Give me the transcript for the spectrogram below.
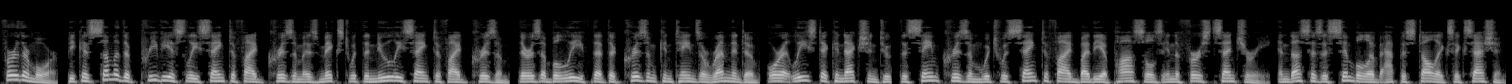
Furthermore, because some of the previously sanctified chrism is mixed with the newly sanctified chrism, there is a belief that the chrism contains a remnant of, or at least a connection to, the same chrism which was sanctified by the apostles in the first century, and thus is a symbol of apostolic succession.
